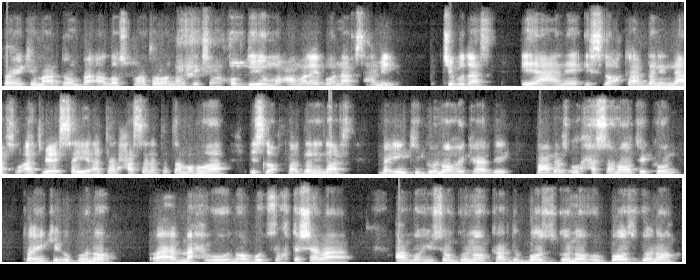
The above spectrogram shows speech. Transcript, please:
تا اینکه مردم به الله سبحانه و تعالی نزدیک شوند. خب دیو معامله با نفس همین چی بود است؟ یعنی اصلاح کردن نفس و اتبع السیئه الحسنه تتمها اصلاح کردن نفس به اینکه گناه کردی. بعد از او حسنات کن تا اینکه او گناه محو نابود ساخته شود. اما انسان گناه کرد و باز گناه و باز گناه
